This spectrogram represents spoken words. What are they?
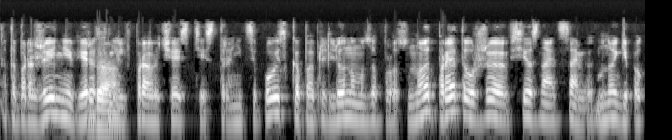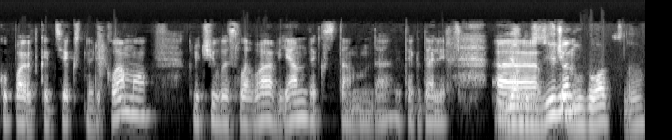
Отображение верхней да. или в правой части страницы поиска по определенному запросу. Но это, про это уже все знают сами. Многие покупают контекстную рекламу, ключевые слова в Яндекс там, да, и так далее. Яндекс Директ, чем... Google Ads, да.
